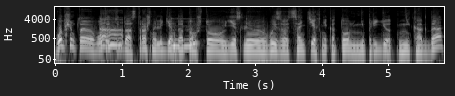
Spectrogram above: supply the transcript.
В общем-то, вот а эти, да, страшные легенды угу. о том, что если вызвать сантехника, то он не придет никогда.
